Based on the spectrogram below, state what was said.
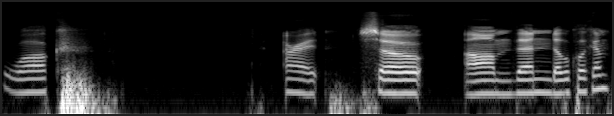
Walk. Alright. So, um, then double click him.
